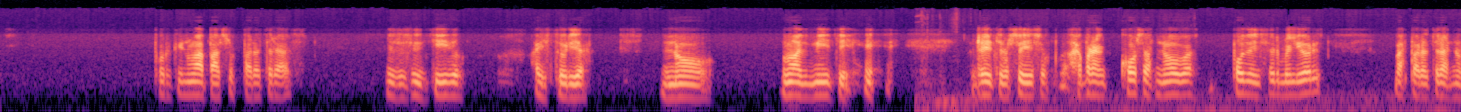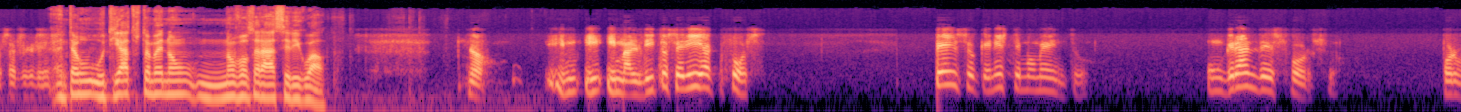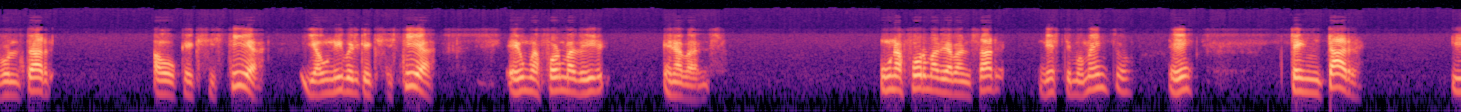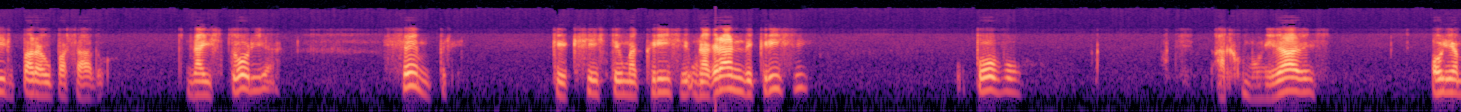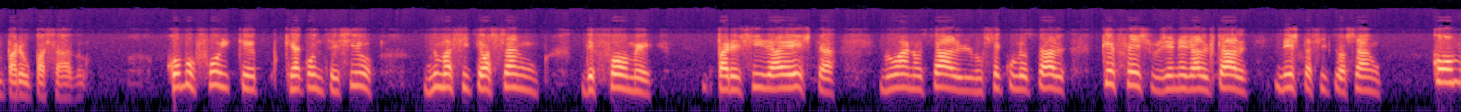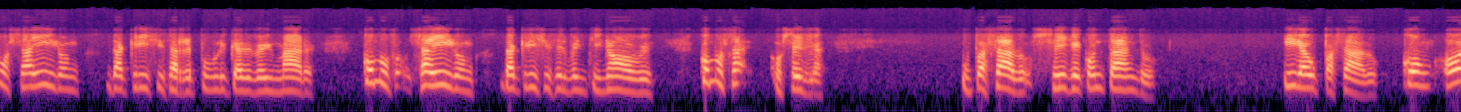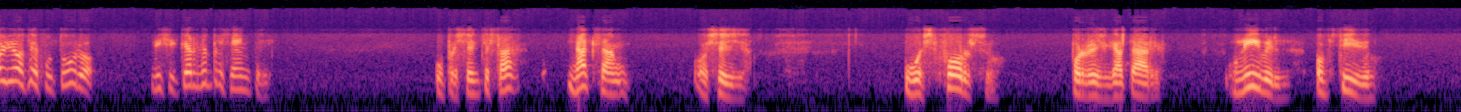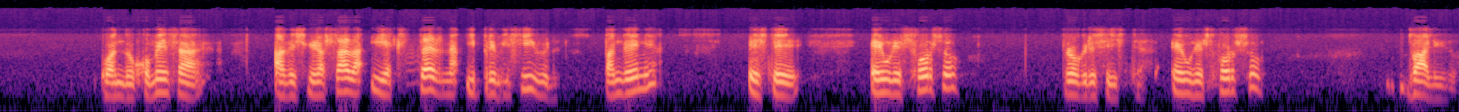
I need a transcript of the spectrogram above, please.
porque non há pasos para atrás. Nese sentido, a historia no, no admite retroceso, habrá cosas novas, podem ser melhores, mas para trás não se regressa. Então o teatro também não, não voltará a ser igual? Não. E, e, e maldito seria que fosse. Penso que neste momento um grande esforço por voltar ao que existia e ao nível que existia é uma forma de ir em avanço. Uma forma de avançar neste momento é tentar ir para o passado. Na história, sempre que existe uma crise, uma grande crise, o povo, as comunidades, olham para o passado. Como foi que, que aconteceu numa situação de fome parecida a esta, no ano tal, no século tal, que fez o general tal nesta situação? Como saíram da crise da República de Weimar? Como saíram da crise del 29? Como sa... ou seja, o passado segue contando ir ao passado com olhos de futuro, nem sequer de presente. O presente está na ação, ou seja, o esforço por resgatar o nível obtido quando começa a desgraçada e externa e previsível pandemia, este é um esforço progressista, é um esforço válido.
